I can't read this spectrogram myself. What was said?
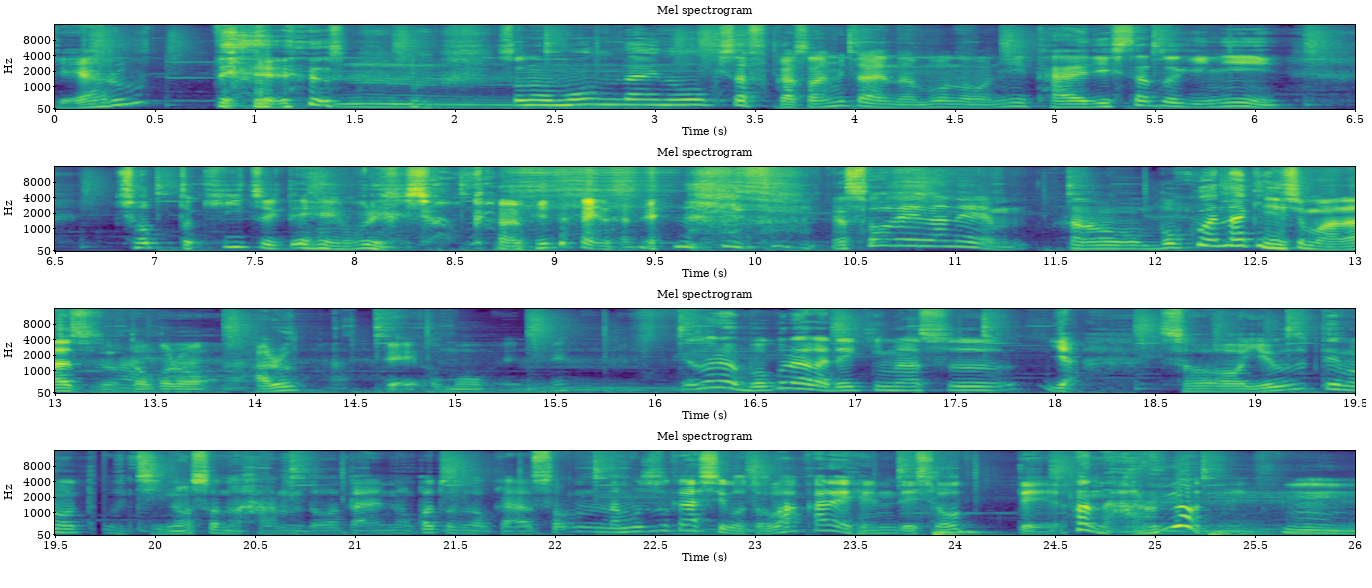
でやるってうん。その問題の大きさ深さみたいなものに対峙した時にちょっと気ぃついてへんふりでしょうか みたいなね。それがねあの僕はなきにしもあらずのところあるって思うんですね。でそれは僕らができます。いやそう言うてもうちのその半導体のこととかそんな難しいこと分かれへんでしょってまあなるよね。うん。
